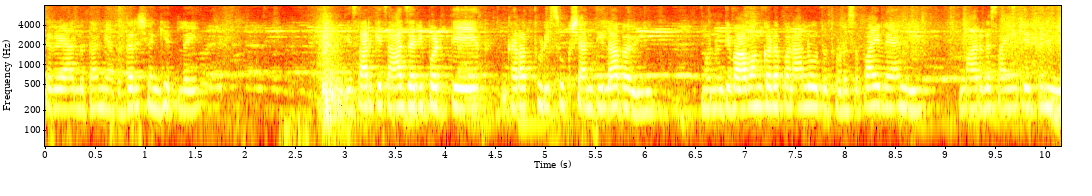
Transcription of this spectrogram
सगळे आलो तर आम्ही आता दर्शन घेतलंय. म्हणजे सारखेच आजारी पडते घरात थोडी सुख शांती लाभावी. म्हणून ते बाबांकडं पण आलो होतो थोडंसं पाहिलं आहे आम्ही. मार्ग सांगितले त्यांनी.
